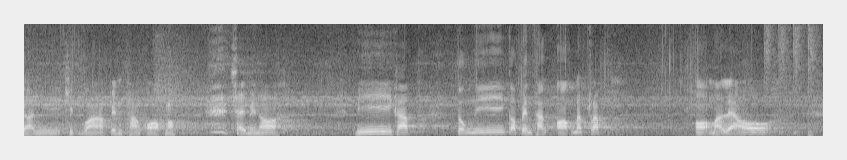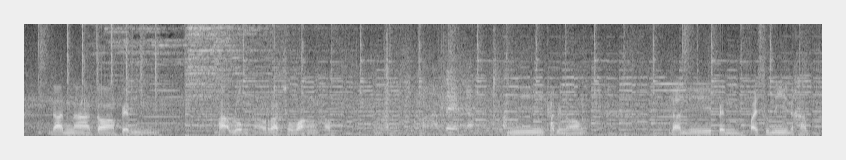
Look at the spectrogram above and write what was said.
ด้านนี้คิดว่าเป็นทางออกเนาะใช่ไหมเนาะนี่ครับ ตรงนี้ก็เป็นทางออกนะครับ ออกมาแล้ว ด้านหน้าก็เป็นพระบรมหาราชวังครับนี่ครับพี่น้อง ด้านนี้เป็นไปรษณีย์นะครับโอ้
